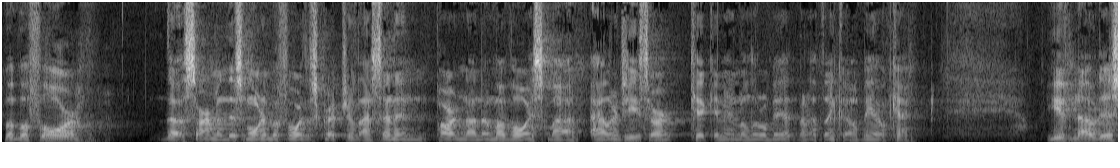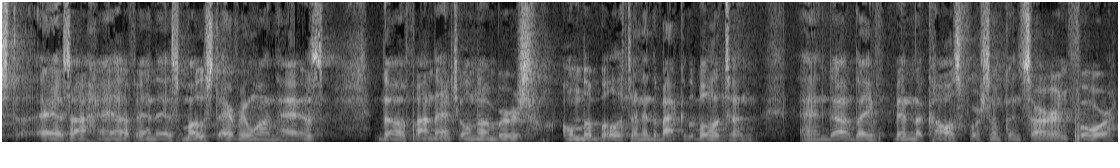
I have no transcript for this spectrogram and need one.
But before the sermon this morning, before the scripture lesson, and pardon, I know my voice, my allergies are kicking in a little bit, but I think I'll be okay. You've noticed, as I have, and as most everyone has, the financial numbers on the bulletin, in the back of the bulletin. And uh, they've been the cause for some concern for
